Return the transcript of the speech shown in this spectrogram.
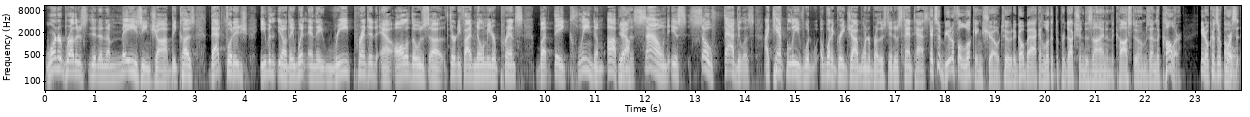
Warner Brothers did an amazing job because that footage, even you know, they went and they reprinted uh, all of those uh, 35 millimeter prints, but they cleaned them up, Yeah. and the sound is so fabulous. I can't believe what what a great job Warner Brothers did. It was fantastic. It's a beautiful looking show, too, to go back and look at the production design and the costumes and the color. You know, because of course, Oh.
